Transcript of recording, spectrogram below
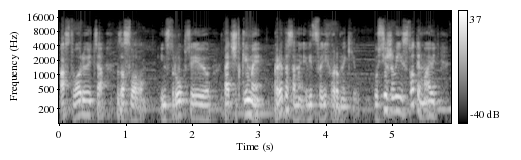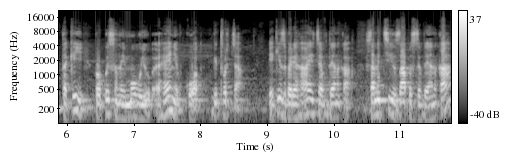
а створюються за словом, інструкцією та чіткими приписами від своїх виробників. Усі живі істоти мають такий прописаний мовою генів код від творця, який зберігається в ДНК. Саме ці записи в ДНК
